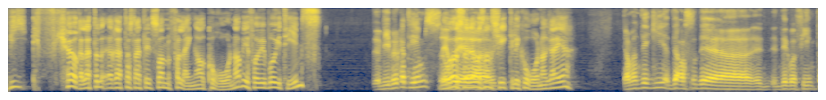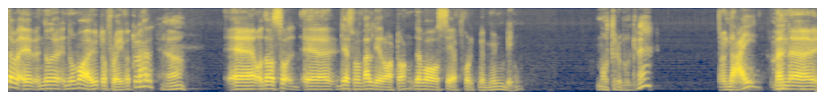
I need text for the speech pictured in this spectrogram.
vi, kjører rett og slett litt sånn forlenga korona, vi, for vi bruker Teams. Vi bruker Teams. Det var, så det var sånn skikkelig koronagreie. Ja, men det, det, altså det, det går fint. da. Nå, nå var jeg ute og fløy, vet du her. Ja. Eh, og så, eh, det som var veldig rart, da, det var å se folk med munnbind. Måtte du bruke det? Nei, men, eh,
